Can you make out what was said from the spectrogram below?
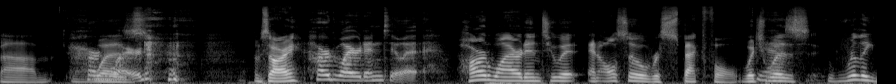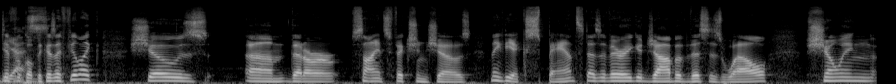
um, was. I'm sorry, hardwired into it. hardwired into it, and also respectful, which Yeah. was really difficult Yes. because I feel like shows um, that are science fiction shows. I think The Expanse does a very good job of this as well, showing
